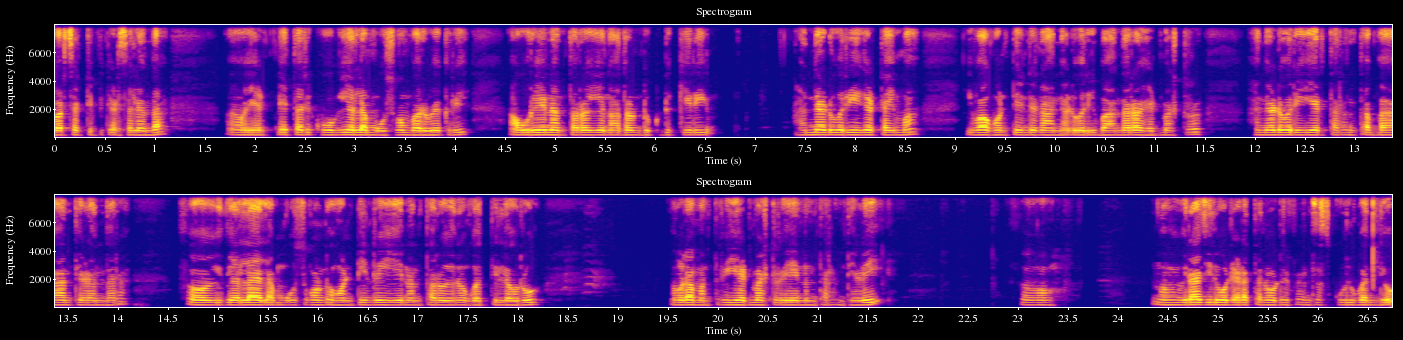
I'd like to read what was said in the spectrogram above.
ಬರ್ತ್ ಸರ್ಟಿಫಿಕೇಟ್ ಸಲಿಂದ ಎಂಟನೇ ತಾರೀಕು ಹೋಗಿ ಎಲ್ಲ ಮುಗಿಸ್ಕೊಂಡ್ ಬರ್ಬೇಕು ರೀ ಅವ್ರು ಏನಂತಾರೋ ಏನೋ ಅದೊಂದು ಡುಕ್ ಡುಕ್ಕಿ ಹನ್ನೆರಡುವರೆಗೆ ಟೈಮ ಇವಾಗ ಹೊಂಟೀನಿ ರೀ ನಾ ಹನ್ನೆರಡುವರೆಗೆ ಬಾ ಅಂದಾರ ಹೆಡ್ ಮಾಸ್ಟ್ರು ಹನ್ನೆರಡುವರೆಗೆ ಇರ್ತಾರಂತ ಬಾ ಅಂತೇಳಿ ಅಂದಾರ. ಸೊ ಇದೆಲ್ಲ ಎಲ್ಲ ಮುಗಿಸ್ಕೊಂಡು ಹೊಂಟೀನಿ ರೀ ಏನಂತಾರೋ ಏನೋ ಗೊತ್ತಿಲ್ಲ ಅವರು. ನೋಡಮಂತ್ರಿ ಹೆಡ್ ಮಾಸ್ಟರ್ ಅಂಥೇಳಿ ಸೊ ನಮ್ಮ ವಿರಾಜ್ ಇಲ್ಲಿ ಓಡಾಡತ್ತ ನೋಡ್ರಿ ಫ್ರೆಂಡ್ಸ್ ಸ್ಕೂಲ್ಗೆ ಬಂದೆವು.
